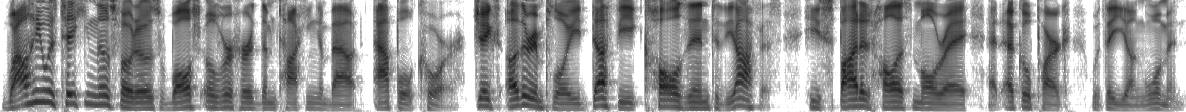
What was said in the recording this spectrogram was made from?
While he was taking those photos, Walsh overheard them talking about Apple Core. Jake's other employee, Duffy, calls in to the office. He spotted Hollis Mulwray at Echo Park with a young woman.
